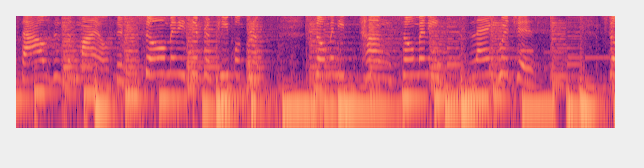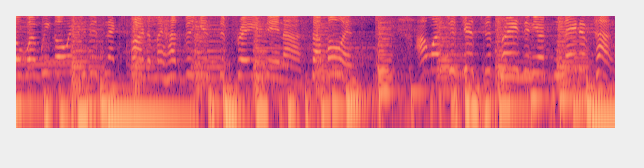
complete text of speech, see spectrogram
thousands of miles. There's so many different people groups, so many tongues, so many languages. So when we go into this next part and my husband gets to praise in uh, Samoan, I want you just to praise in your native tongue.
